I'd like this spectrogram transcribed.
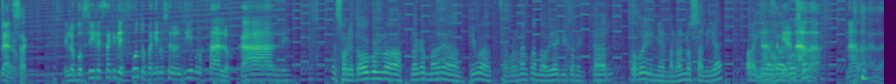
Claro, Exacto. en lo posible sáquele fotos para que no se le olvide cómo estaban los cables. Eh, Sobre todo con las placas madres antiguas. ¿Se acuerdan cuando había que conectar todo y en el manual no salía? ¿Para que No, no había cosa? nada, nada. Nada.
